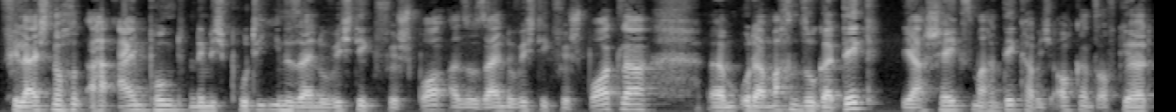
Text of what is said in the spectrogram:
vielleicht noch ein Punkt, nämlich Proteine seien nur wichtig für Sport, also seien nur wichtig für Sportler ähm, oder machen sogar dick. Ja, Shakes machen dick, habe ich auch ganz oft gehört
